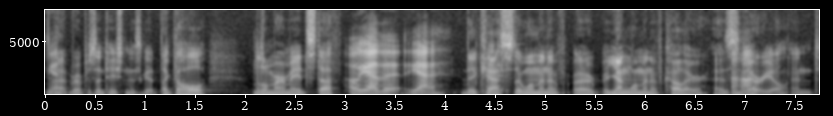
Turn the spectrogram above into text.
Yeah. Uh, representation is good. Like the whole Little Mermaid stuff. oh yeah, the yeah. They cast a woman of or a young woman of color as Uh-huh. Ariel, and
